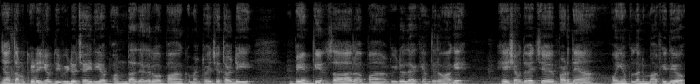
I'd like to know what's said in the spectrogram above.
ਜਾਂ ਤੁਹਾਨੂੰ ਕਿਹੜੇ ਸ਼ਬਦ ਦੀ ਵੀਡੀਓ ਚਾਹੀਦੀ ਆ, ਆਪਾਂ ਨੂੰ ਦੱਸ ਦਿਆ ਕਰੋ। ਆਪਾਂ ਕਮੈਂਟ ਵਿੱਚ ਤੁਹਾਡੀ ਬੇਨਤੀ ਅਨੁਸਾਰ ਆਪਾਂ ਵੀਡੀਓ ਲੈ ਕੇ ਆਉਂਦੇ ਰਵਾਂਗੇ। ਇਹ ਸ਼ਬਦ ਵਿੱਚ ਪੜ੍ਹਦਿਆਂ ਹੋਈਆਂ ਭੁੱਲਾਂ ਦੀ ਮਾਫੀ ਦਿਓ।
